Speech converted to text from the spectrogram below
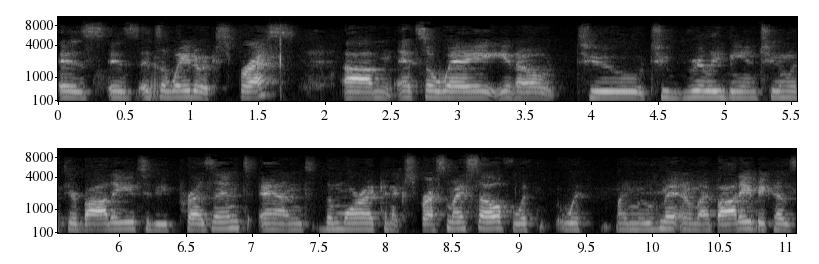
Is is it's yeah. a way to express. Um, it's a way you know to to really be in tune with your body, to be present, and the more I can express myself with with my movement and my body because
